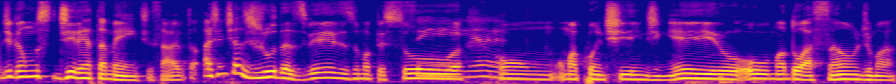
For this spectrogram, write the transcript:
digamos diretamente, sabe? Então, a gente ajuda às vezes uma pessoa Sim, é. com uma quantia em dinheiro ou uma doação de uma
